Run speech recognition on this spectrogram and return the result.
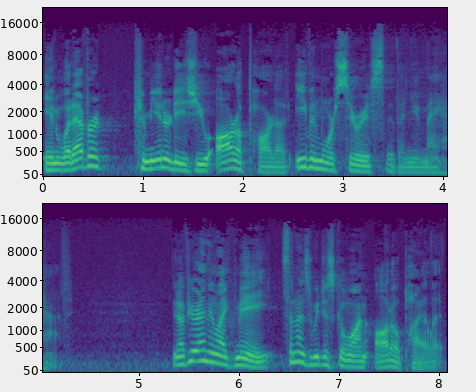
in whatever communities you are a part of even more seriously than you may have. You know, if you're anything like me, sometimes we just go on autopilot,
